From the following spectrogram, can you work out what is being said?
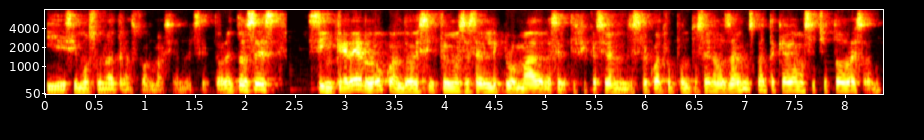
y hicimos una transformación del sector. Entonces, sin quererlo, cuando fuimos a hacer el diplomado de la certificación en Industria 4.0, nos dimos cuenta que habíamos hecho todo eso.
